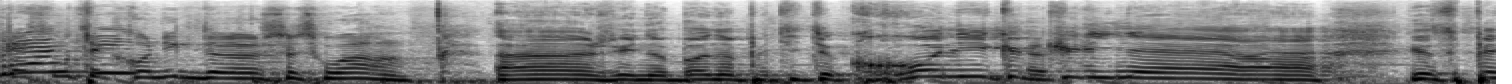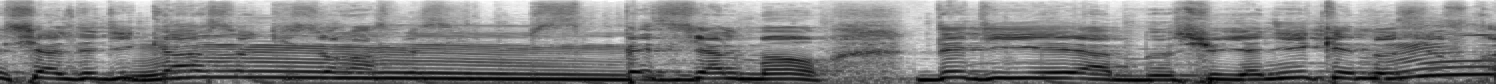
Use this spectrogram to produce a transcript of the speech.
quelles sont tes chroniques de ce soir Ah, J'ai une bonne petite chronique culinaire euh, spéciale dédicace qui sera spéci- spécialement dédiée à Monsieur Yannick et Monsieur Freud.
